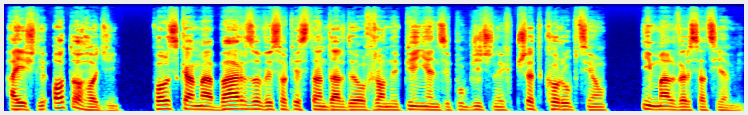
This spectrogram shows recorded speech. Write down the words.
A jeśli o to chodzi, Polska ma bardzo wysokie standardy ochrony pieniędzy publicznych przed korupcją i malwersacjami.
